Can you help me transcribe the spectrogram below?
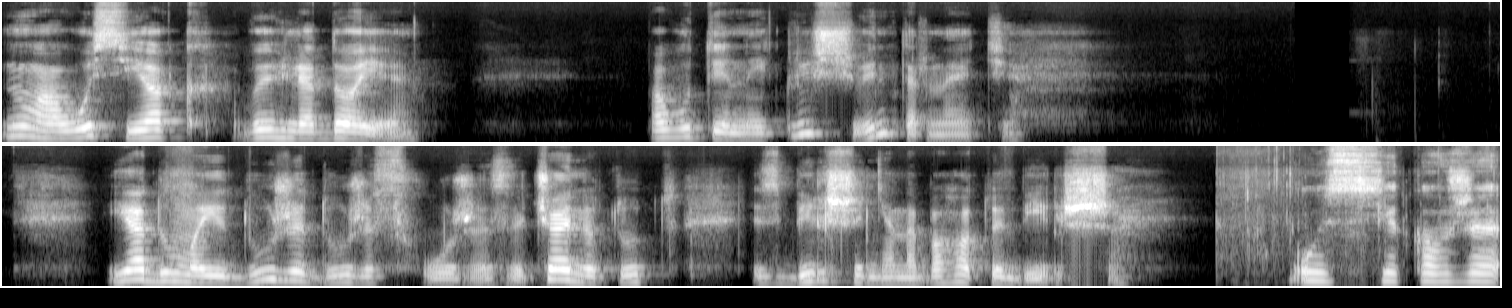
Ну, а ось як виглядає павутинний кліщ в інтернеті. Я думаю, дуже-дуже схоже. Звичайно, тут збільшення набагато більше. Ось яка вже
